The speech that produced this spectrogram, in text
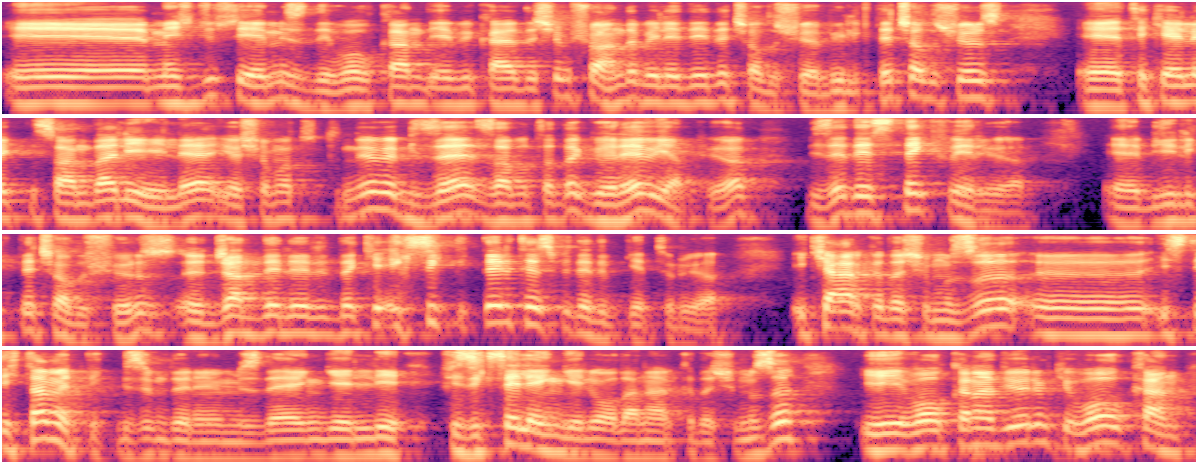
e, meclis üyemizdi Volkan diye bir kardeşim şu anda belediyede çalışıyor. Birlikte çalışıyoruz. E, tekerlekli sandalye ile yaşama tutunuyor ve bize zabıtada görev yapıyor. Bize destek veriyor. E, birlikte çalışıyoruz. E, caddelerdeki eksiklikleri tespit edip getiriyor. İki arkadaşımızı e, istihdam ettik bizim dönemimizde engelli, fiziksel engeli olan arkadaşımızı. E, Volkan'a diyorum ki Volkan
